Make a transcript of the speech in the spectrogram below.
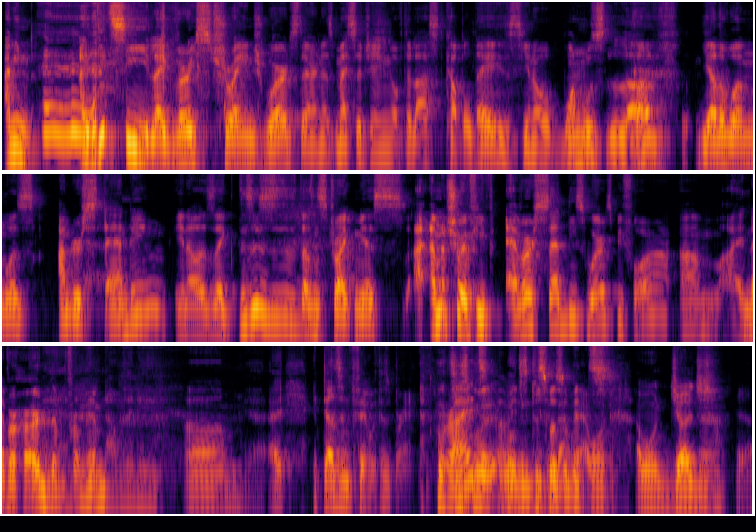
I mean, I did see like very strange words there in his messaging of the last couple days. You know, one was love, the other one was understanding. You know, it's like this is this doesn't strike me as. I, am not sure if he've ever said these words before. Um, I never heard them from him. No, then he. Um, yeah, it doesn't fit with his brand, right? I mean, this was a bit. I won't, I won't judge. Yeah, yeah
